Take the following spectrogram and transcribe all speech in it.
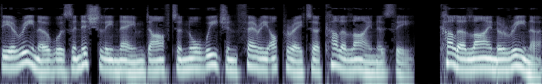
The arena was initially named after Norwegian ferry operator Color Line as the Color Line Arena.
